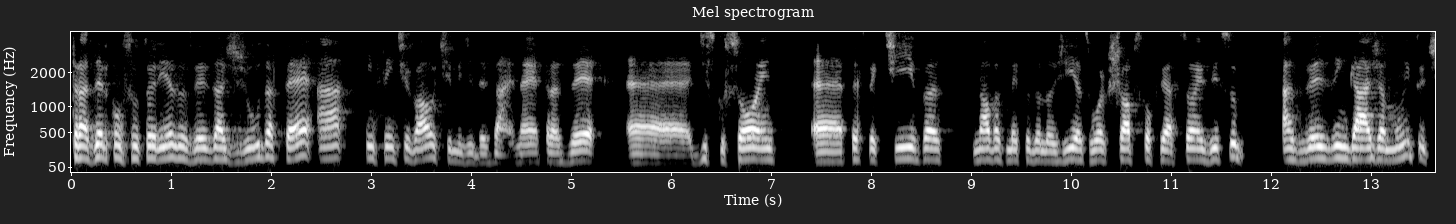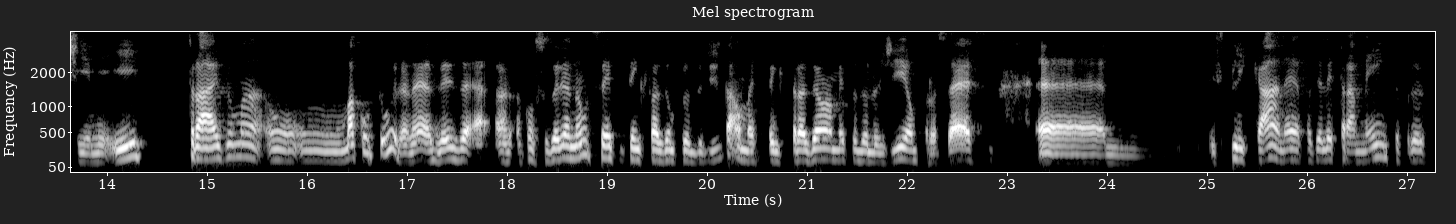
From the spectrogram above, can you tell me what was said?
trazer consultorias às vezes ajuda até a incentivar o time de design, né? Trazer é, discussões, é, perspectivas, novas metodologias, workshops, cocriações. Isso às vezes engaja muito o time e traz uma, um, uma cultura, né? Às vezes a, a, consultoria não sempre tem que fazer um produto digital, mas tem que trazer uma metodologia, um processo, é, explicar, né? Fazer letramento para os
